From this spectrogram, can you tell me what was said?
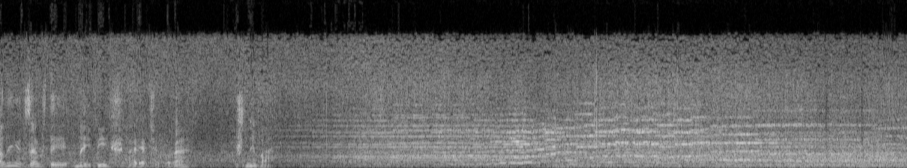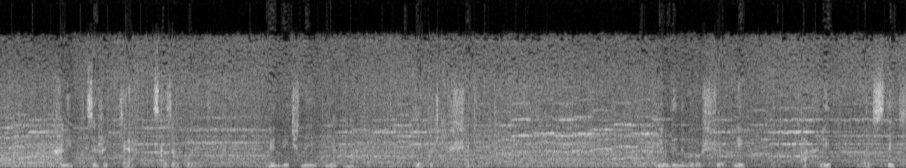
Але, як завжди, найбільш гаряча пора жнива. Хліб це життя, сказав поет. Він вічний, як мати, як батьківщина. Людина вирощує хліб, а хліб ростить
